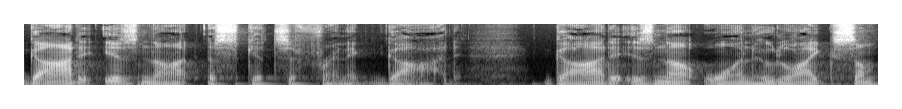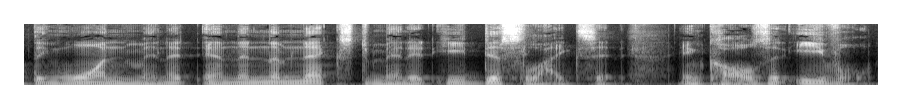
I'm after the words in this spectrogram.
God is not a schizophrenic God. God is not one who likes something one minute and then the next minute he dislikes it and calls it evil.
